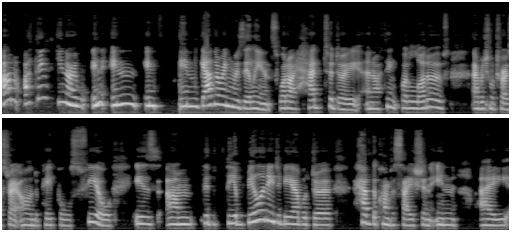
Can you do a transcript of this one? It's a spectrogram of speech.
Um i think you know in in in in gathering resilience, what I had to do, and I think what a lot of Aboriginal Torres Strait Islander peoples feel, is um, the, the ability to be able to have the conversation in a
